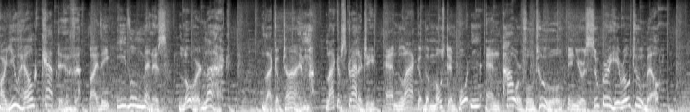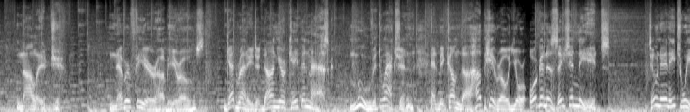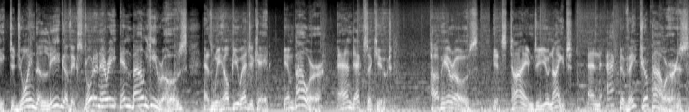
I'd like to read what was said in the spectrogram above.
Are you held captive by the evil menace, Lord Lack? Lack of time, lack of strategy, and lack of the most important and powerful tool in your superhero tool belt knowledge. Never fear, Hub Heroes. Get ready to don your cape and mask move into action, and become the hub hero your organization needs. Tune in each week to join the League of Extraordinary Inbound Heroes as we help you educate, empower, and execute. Hub Heroes, it's time to unite and activate your powers.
